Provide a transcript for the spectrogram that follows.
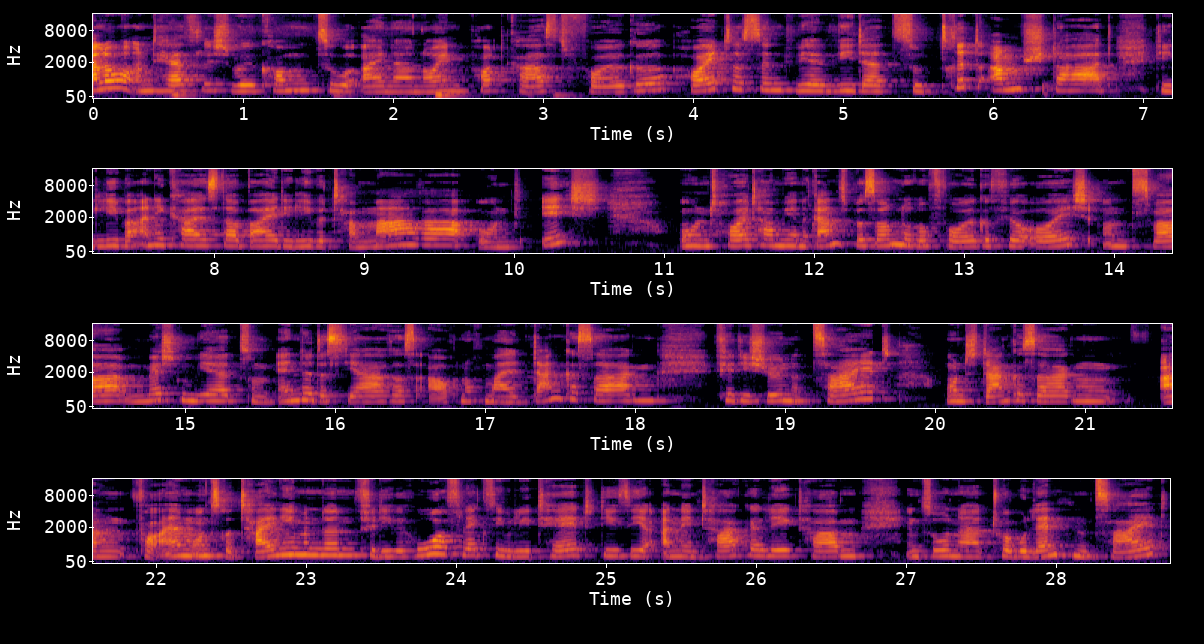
Hallo und herzlich willkommen zu einer neuen Podcast-Folge. Heute sind wir wieder zu dritt am Start. Die liebe Annika ist dabei, die liebe Tamara und ich. Und heute haben wir eine ganz besondere Folge für euch. Und zwar möchten wir zum Ende des Jahres auch nochmal Danke sagen für die schöne Zeit und Danke sagen an vor allem unsere Teilnehmenden für die hohe Flexibilität, die sie an den Tag gelegt haben in so einer turbulenten Zeit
